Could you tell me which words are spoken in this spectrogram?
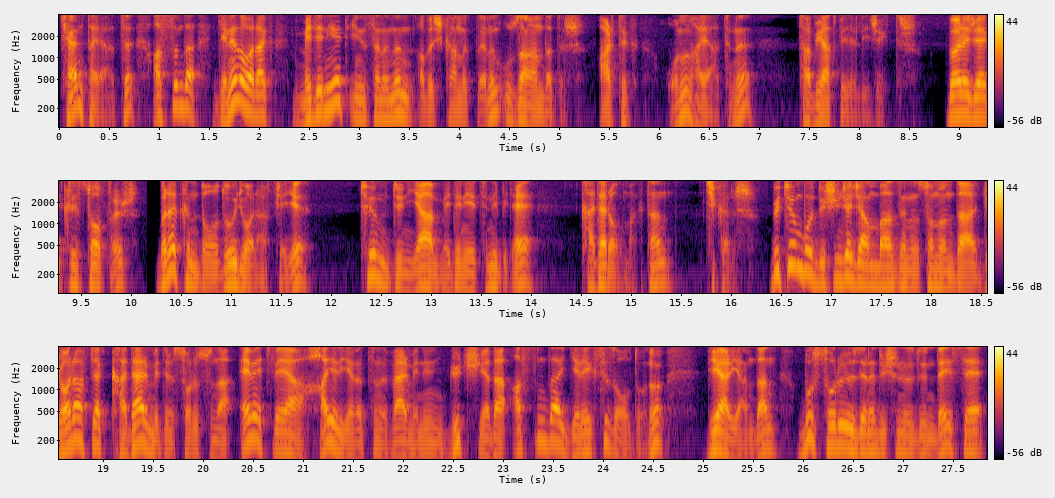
kent hayatı aslında genel olarak medeniyet insanının alışkanlıklarının uzağındadır. Artık onun hayatını tabiat belirleyecektir. Böylece Christopher bırakın doğduğu coğrafyayı tüm dünya medeniyetini bile kader olmaktan çıkarır. Bütün bu düşünce cambazlığının sonunda coğrafya kader midir sorusuna evet veya hayır yanıtını vermenin güç ya da aslında gereksiz olduğunu, diğer yandan bu soru üzerine düşünüldüğünde ise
